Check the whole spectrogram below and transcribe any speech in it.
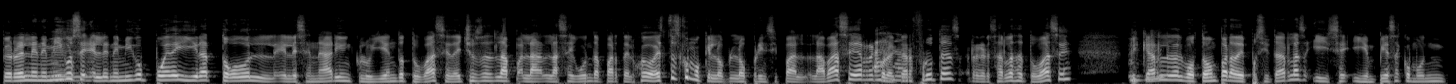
Pero el enemigo, se- Mm. el enemigo puede ir a todo el, el escenario, incluyendo tu base. De hecho, esa es la, la- la segunda parte del juego. Esto es como que lo, lo principal. La base es recolectar frutas, regresarlas a tu base, picarle al botón para depositarlas y, se, y empieza como un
